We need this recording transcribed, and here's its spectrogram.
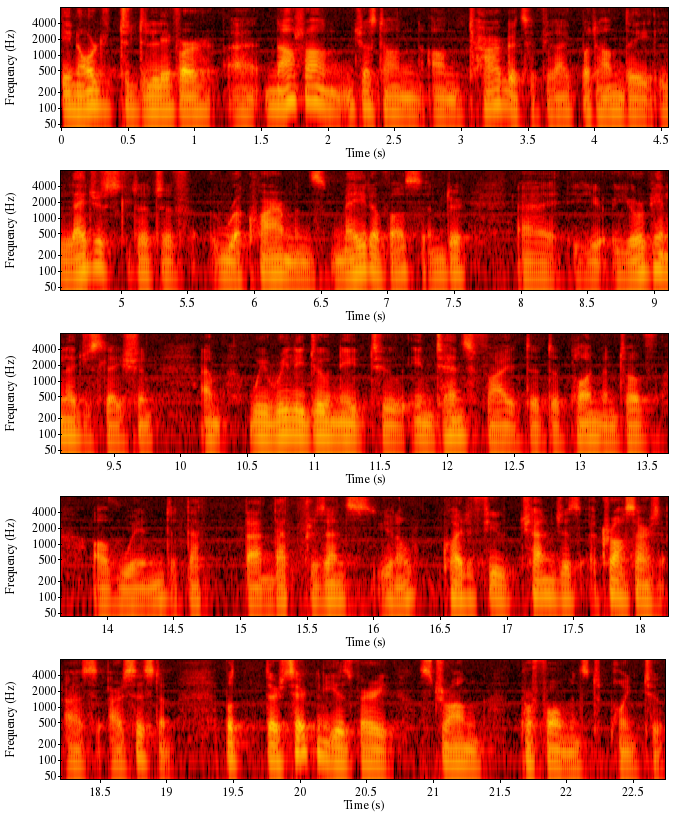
in order to deliver uh, not on just on, on targets, if you like, but on the legislative requirements made of us under European legislation, um, we really do need to intensify the deployment of, of wind. That, that, that presents, you know, quite a few challenges across our, our, our system. But there certainly is very strong performance to point to.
